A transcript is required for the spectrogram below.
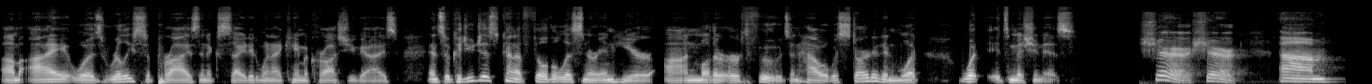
Um, I was really surprised and excited when I came across you guys. And so, could you just kind of fill the listener in here on Mother Earth Foods and how it was started and what what its mission is? Sure, sure. Um,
